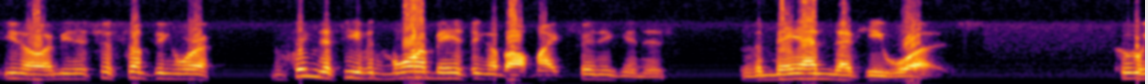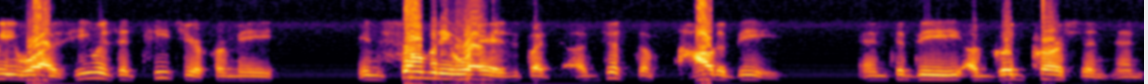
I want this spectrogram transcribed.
you know, I mean, it's just something where the thing that's even more amazing about Mike Finnegan is the man that he was, who he was. He was a teacher for me in so many ways, but uh, just of how to be and to be a good person. And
